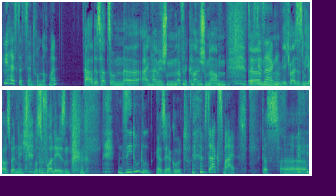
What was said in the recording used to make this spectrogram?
Wie heißt das Zentrum nochmal? Ah, das hat so einen äh, einheimischen afrikanischen Namen. Soll ich dir sagen? Ähm, ich weiß es nicht auswendig. Musst du vorlesen. Sidudu. Ja, sehr gut. Sag's mal. Das äh,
